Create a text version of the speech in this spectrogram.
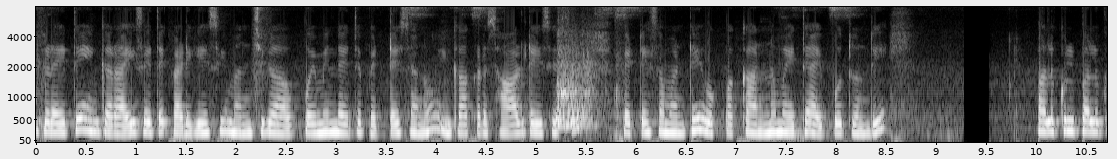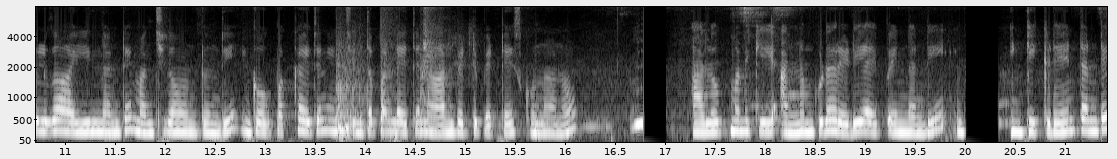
ఇక్కడైతే ఇంకా రైస్ అయితే కడిగేసి మంచిగా పొయ్యి మీద అయితే పెట్టేశాను. ఇంకా అక్కడ సాల్ట్ వేసేసి పెట్టేసామంటే ఒక పక్క అన్నం అయితే అయిపోతుంది. పలుకులు పలుకులుగా అయ్యిందంటే మంచిగా ఉంటుంది. ఇంకొక పక్క అయితే నేను చింతపండు అయితే నానబెట్టి పెట్టేసుకున్నాను. ఆలోపు మనకి అన్నం కూడా రెడీ అయిపోయిందండి. ఇంక ఇక్కడ ఏంటంటే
